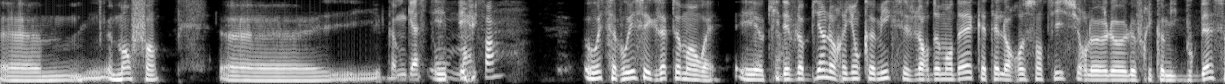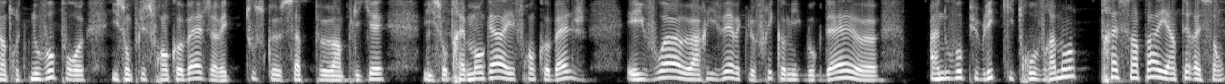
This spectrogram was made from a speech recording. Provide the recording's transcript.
euh, Manfin euh, Comme Gaston, Et- et puis- enfin. Oui, ça, oui, c'est exactement ouais. Et euh, qui développent bien leur rayon comics. Et je leur demandais quel était leur ressenti sur le, le, le Free Comic Book Day. C'est un truc nouveau pour eux. Ils sont plus franco-belges avec tout ce que ça peut impliquer. Ils sont très manga et franco-belges. Et ils voient arriver avec le Free Comic Book Day euh, un nouveau public qui trouve vraiment très sympa et intéressant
